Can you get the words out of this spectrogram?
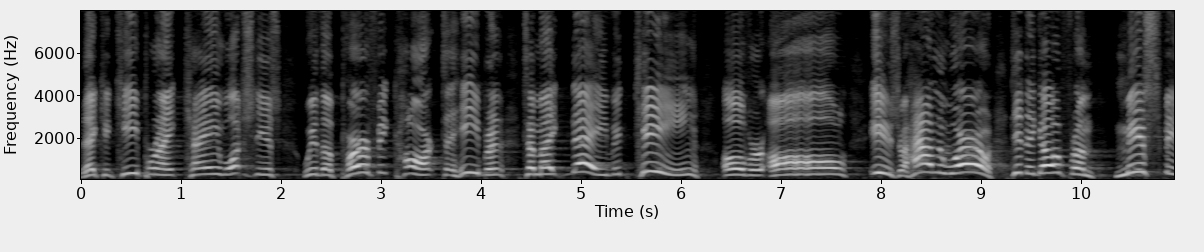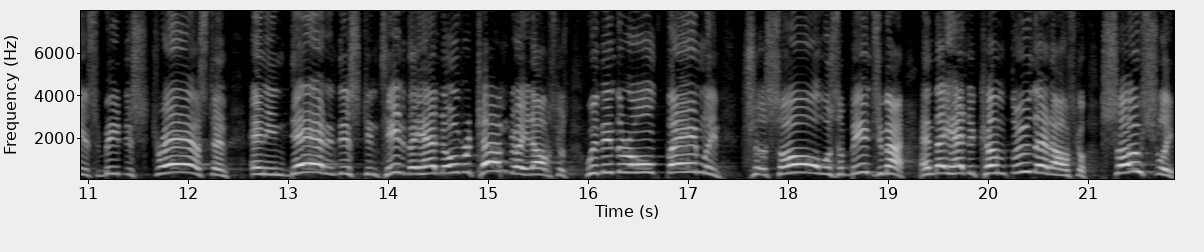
that could keep rank came, watch this, with a perfect heart to Hebron to make David king over all Israel. How in the world did they go from misfits, be distressed and, and in debt and discontented? They had to overcome great obstacles within their own family. Saul was a Benjamite, and they had to come through that obstacle. Socially,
